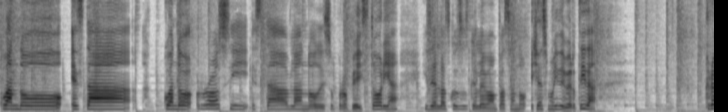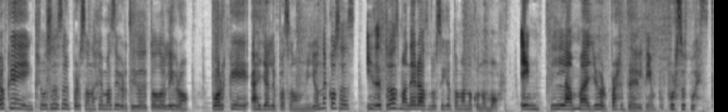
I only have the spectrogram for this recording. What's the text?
cuando está cuando Rosie está hablando de su propia historia y de las cosas que le van pasando, ella es muy divertida. Creo que incluso es el personaje más divertido de todo el libro, porque a ella le pasa un millón de cosas y de todas maneras lo sigue tomando con humor. En la mayor parte del tiempo, por supuesto.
